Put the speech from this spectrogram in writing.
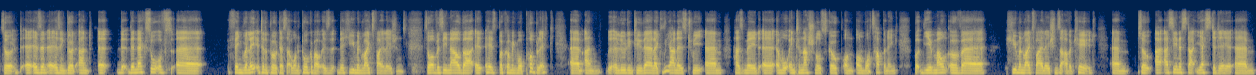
So it isn't it isn't good. And uh, the the next sort of uh, thing related to the protest that I want to talk about is the, the human rights violations. So obviously now that it is becoming more public, um, and alluding to there, like Rihanna's tweet um, has made a, a, more international scope on on what's happening, but the amount of uh, human rights violations that have occurred. Um, so I, I seen a stat yesterday, um,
